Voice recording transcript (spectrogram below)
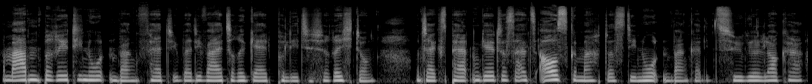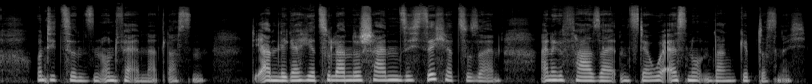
Am Abend berät die Notenbank Fed über die weitere geldpolitische Richtung. Unter Experten gilt es als ausgemacht, dass die Notenbanker die Zügel locker und die Zinsen unverändert lassen. Die Anleger hierzulande scheinen sich sicher zu sein. Eine Gefahr seitens der US-Notenbank gibt es nicht.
